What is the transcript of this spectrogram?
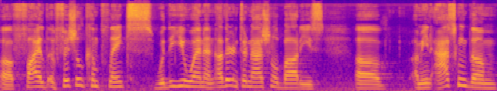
uh, filed official complaints with the UN and other international bodies. Uh, I mean, asking them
